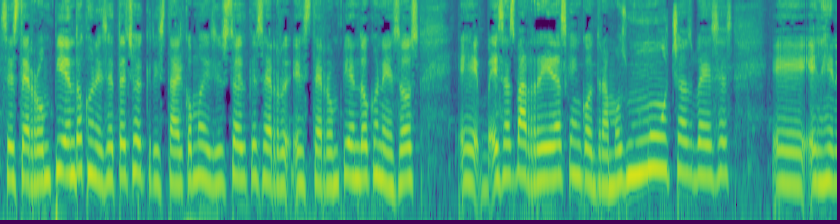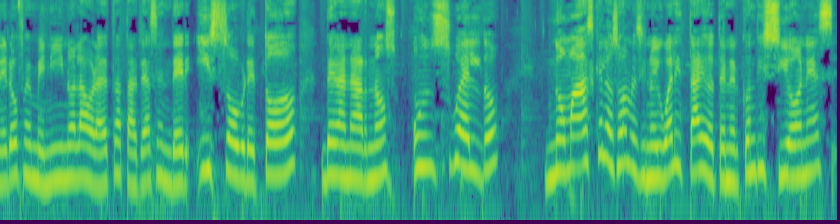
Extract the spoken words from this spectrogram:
se esté rompiendo con ese techo de cristal, como dice usted, que se esté rompiendo con esos eh, esas barreras que encontramos muchas veces eh, el género femenino a la hora de tratar de ascender y sobre todo de ganarnos un sueldo. No más que los hombres, sino igualitario, de tener condiciones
